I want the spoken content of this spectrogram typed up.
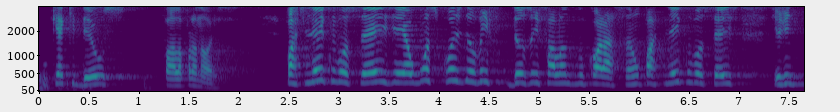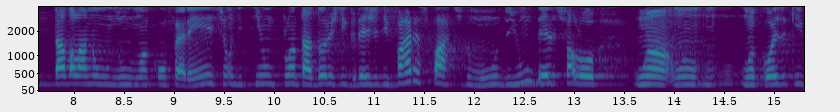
O que é que Deus fala para nós? Partilhei com vocês e aí algumas coisas Deus vem, Deus vem falando no coração. Partilhei com vocês que a gente estava lá num, numa conferência onde tinham plantadores de igreja de várias partes do mundo e um deles falou uma, uma, uma coisa que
